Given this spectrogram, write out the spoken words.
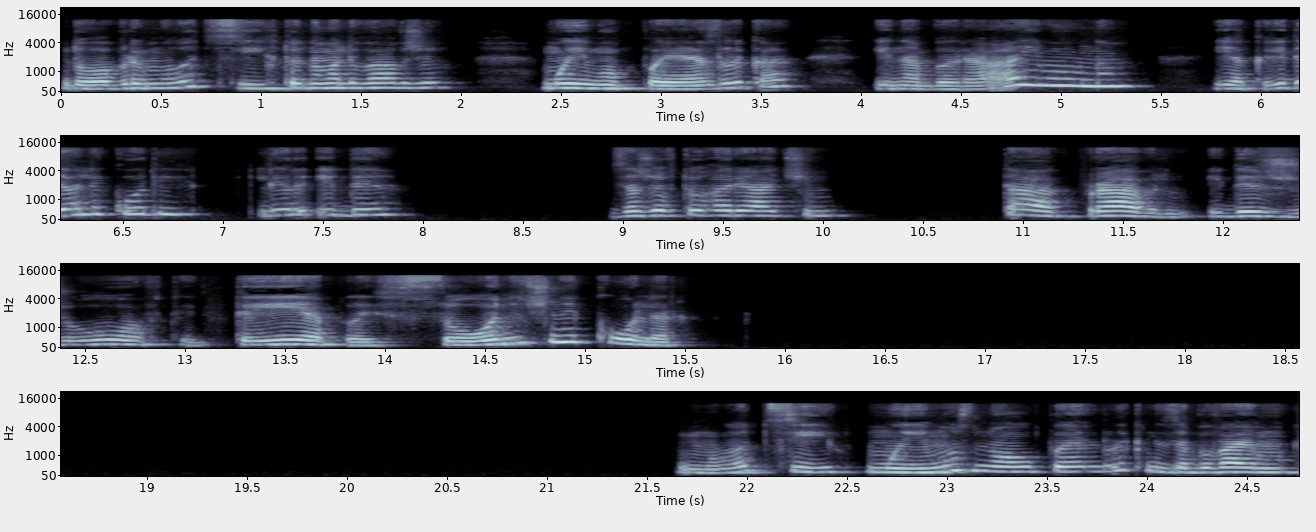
Добре, молодці, хто намалював вже. Миємо пензлика і набираємо нам, який далі колір іде за жовто-гарячим. Так, правильно, іде жовтий, теплий, сонячний колір. Молодці. Миємо знову пензлик. Не забуваємо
